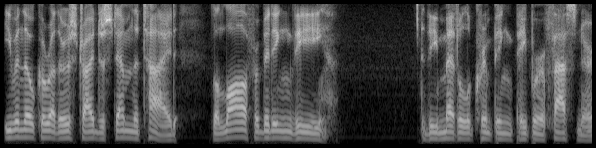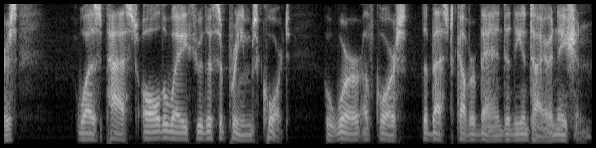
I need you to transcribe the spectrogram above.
even though Carruthers tried to stem the tide, the law forbidding the the metal crimping paper fasteners was passed all the way through the Supreme's court, who were, of course, the best cover band in the entire nation.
